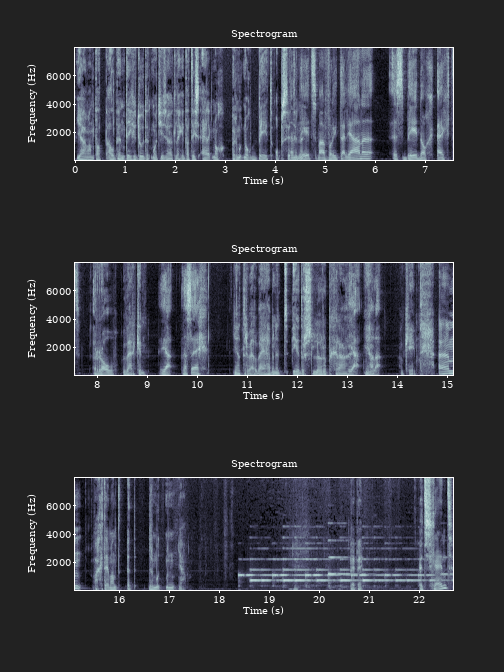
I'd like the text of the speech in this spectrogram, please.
Ja, want dat al dente gedoe, dat moet je eens uitleggen. Dat is eigenlijk nog, er moet nog beet op zitten. Een hè. beet, maar voor Italianen is beet nog echt rauw. Werken. Ja, dat is echt... Ja, terwijl wij hebben het eerder slurp graag. Ja, voilà. Oké. Ehm, wacht, hè, want het, er moet... Men, ja. Pepe. Het schijnt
